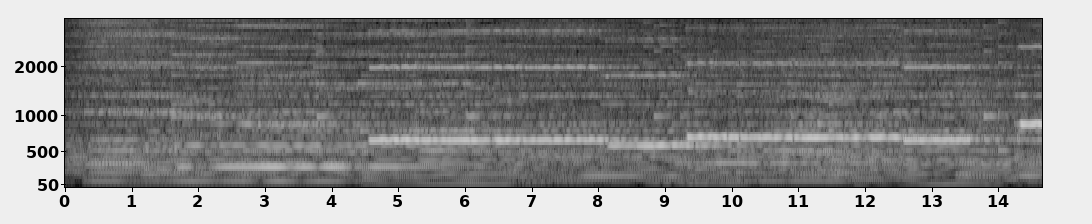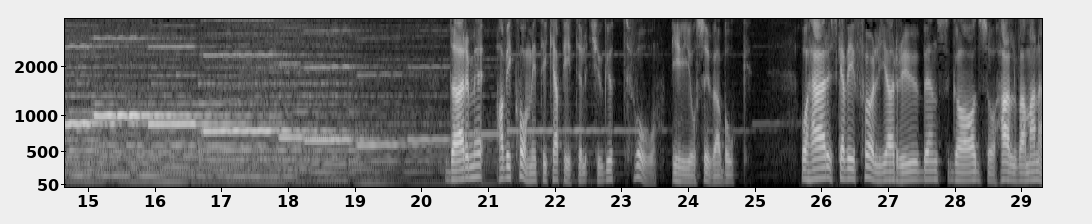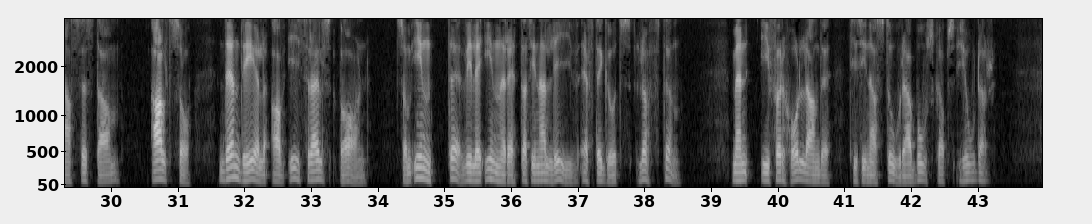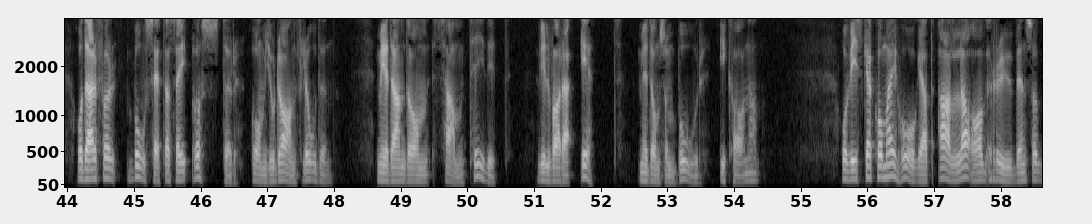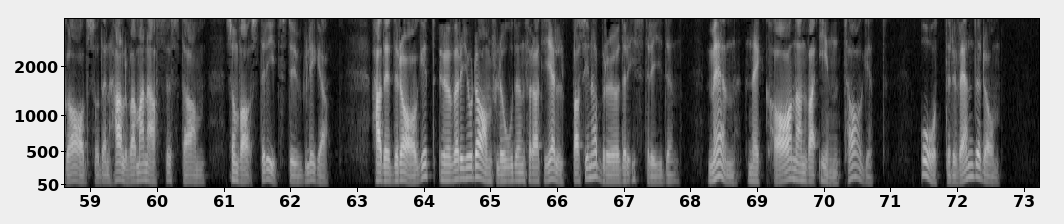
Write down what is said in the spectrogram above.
Därmed har vi kommit till kapitel 22 i Josua bok. Och här ska vi följa Rubens, Gads och halva Manasses stam, alltså den del av Israels barn som inte ville inrätta sina liv efter Guds löften, men i förhållande till sina stora boskapsjordar och därför bosätta sig öster om Jordanfloden medan de samtidigt vill vara ett med de som bor i kanan. Och vi ska komma ihåg att alla av Rubens och Gads och den halva Manasses stam som var stridsdugliga hade dragit över Jordanfloden för att hjälpa sina bröder i striden. Men när kanan var intaget återvänder de,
